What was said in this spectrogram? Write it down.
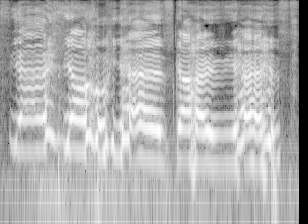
Yes, yes, yo, yes, guys, yes.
